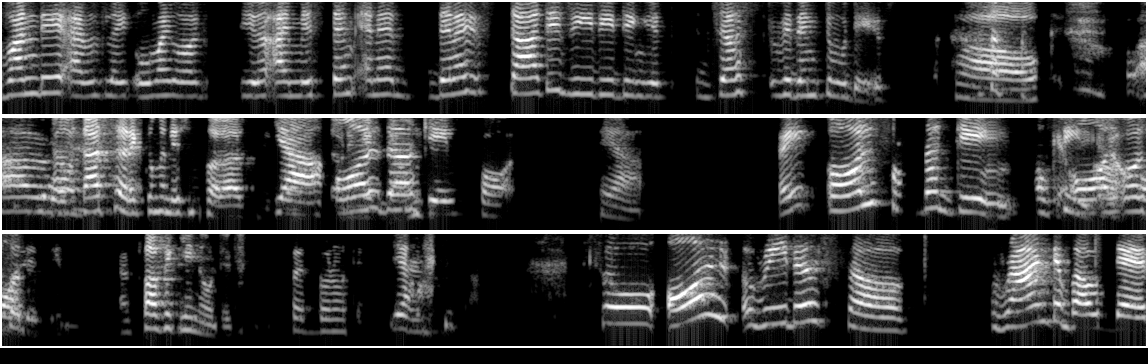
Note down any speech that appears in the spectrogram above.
One day i was like oh my god you know i missed them. And I, then i started rereading it just within two days. Wow. Wow. That's a recommendation for us. Yeah all the game for. Yeah right? All for the game. Okay, See, all, all for, for the game. Perfectly noted. Yeah. So all readers uh, rant about their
